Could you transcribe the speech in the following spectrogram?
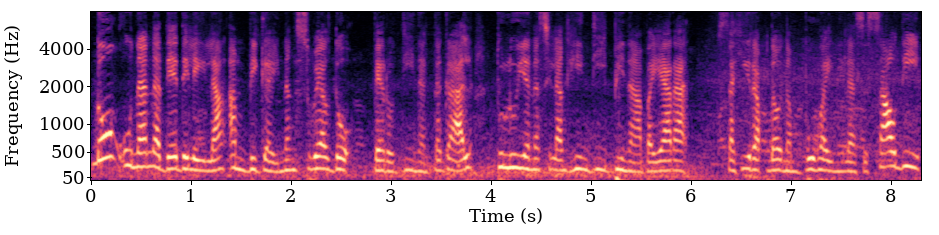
Noong una nade-delay lang ang bigay ng sweldo pero di nagtagal, tuluyan na silang hindi binabayaran. Sa hirap daw ng buhay nila sa Saudi,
